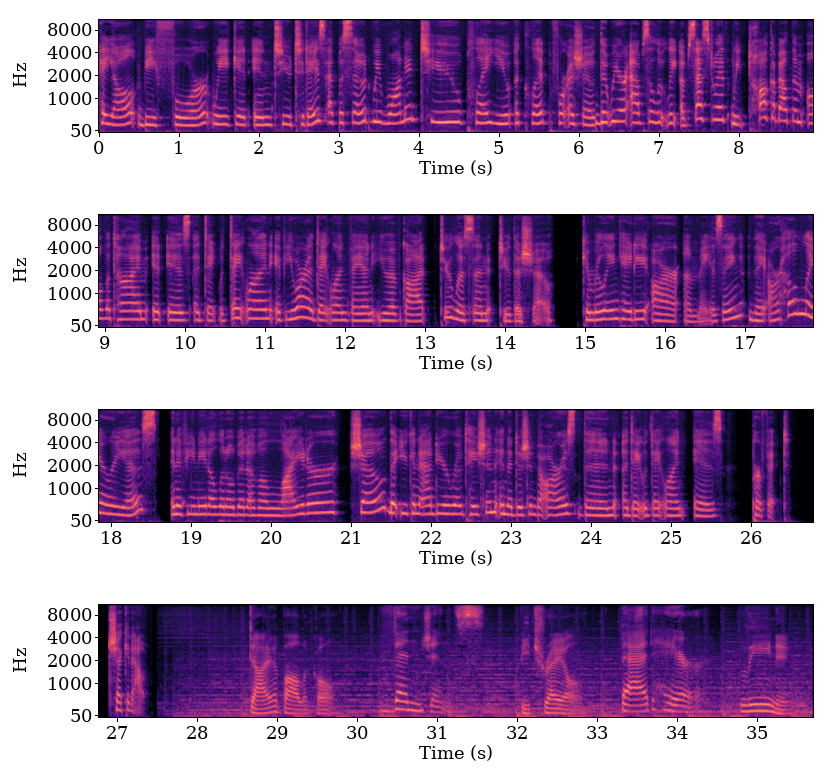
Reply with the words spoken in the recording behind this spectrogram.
Hey, y'all, before we get into today's episode, we wanted to play you a clip for a show that we are absolutely obsessed with. We talk about them all the time. It is A Date with Dateline. If you are a Dateline fan, you have got to listen to this show. Kimberly and Katie are amazing. They are hilarious. And if you need a little bit of a lighter show that you can add to your rotation in addition to ours, then A Date with Dateline is perfect. Check it out. Diabolical. Vengeance. Betrayal. Bad hair. Leaning.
